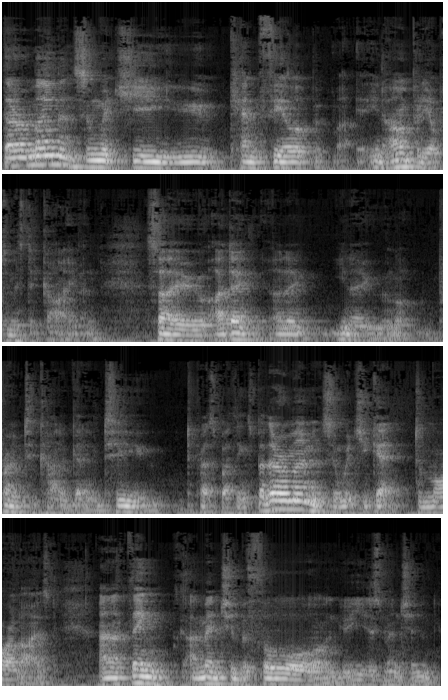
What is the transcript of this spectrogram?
there are moments in which you can feel, you know, I'm a pretty optimistic guy, and so I don't, I don't, you know, I'm not prone to kind of getting too depressed by things. But there are moments in which you get demoralised, and I think I mentioned before, you just mentioned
